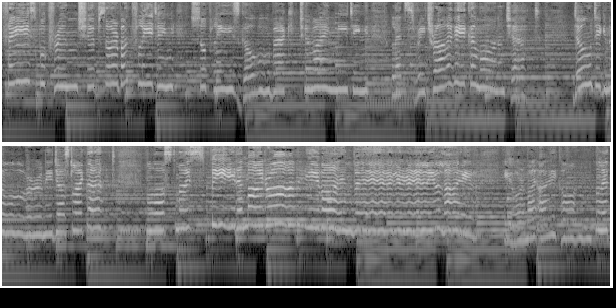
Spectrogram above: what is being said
Facebook friendships are but fleeting, so please go back to my meeting. Let's retry, come on and chat. Don't ignore me just like that. Lost my speed and my drive. I'm barely alive. You're my icon. Let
